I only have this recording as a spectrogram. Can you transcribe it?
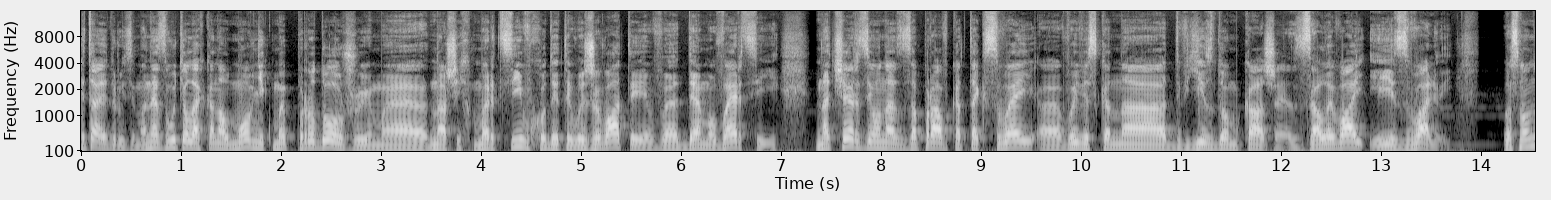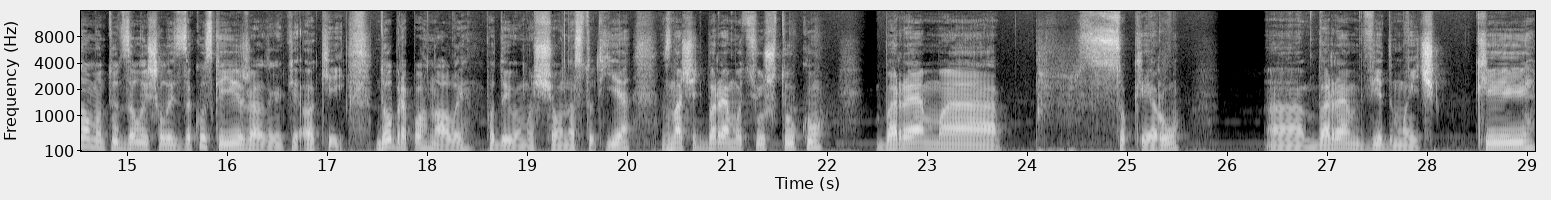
Вітаю, друзі! Мене звуть Олег Канал Мовнік. Ми продовжуємо е, наших мерців ходити виживати в демо-версії. На черзі у нас заправка Texway. е, Вивіска над в'їздом каже: заливай і звалюй. В основному тут залишились закуски, їжа. Окей. Добре, погнали. Подивимося, що у нас тут є. Значить, беремо цю штуку, беремо е, сокиру, беремо відмички.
